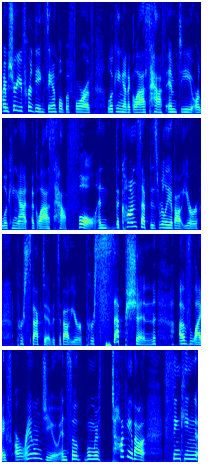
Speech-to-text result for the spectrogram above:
I'm sure you've heard the example before of looking at a glass half empty or looking at a glass half full. And the concept is really about your perspective, it's about your perception of life around you. And so when we're talking about thinking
